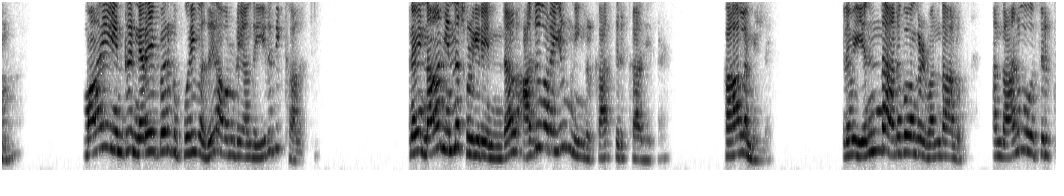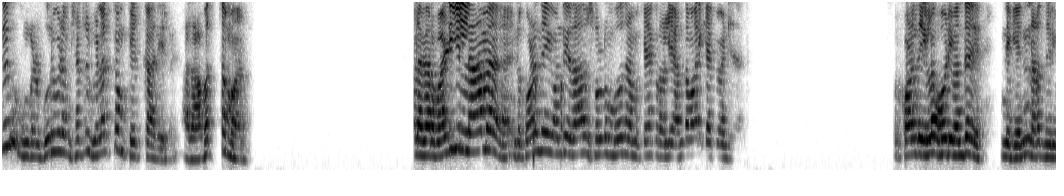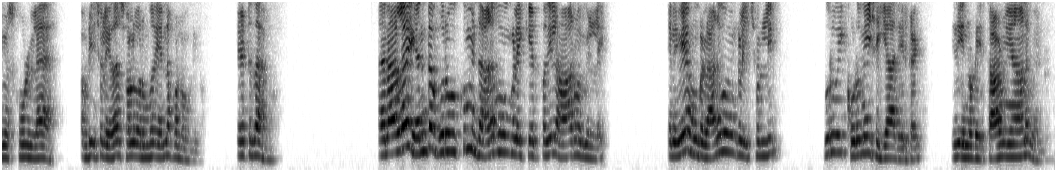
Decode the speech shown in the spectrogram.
மாயை என்று நிறைய பேருக்கு புரிவது அவருடைய அந்த இறுதி காலத்தில். எனவே நான் என்ன சொல்கிறேன் என்றால் அதுவரையிலும் நீங்கள் காத்திருக்காதீர்கள். காலம் இல்லை எனவே எந்த அனுபவங்கள் வந்தாலும் அந்த அனுபவத்திற்கு உங்கள் குருவிடம் சென்று விளக்கம் கேட்காதீர்கள். அது அபத்தமான ஆனா வேற வழி இல்லாம இந்த குழந்தைங்க வந்து ஏதாவது சொல்லும் போது நம்ம கேட்கிறோம் இல்லையா? அந்த மாதிரி கேட்க வேண்டியதா குழந்தைங்களாம் ஓடி வந்து இன்னைக்கு என்ன நடந்து தெரியுமா ஸ்கூல்ல? அப்படின்னு சொல்லி ஏதாவது சொல்ல வரும்போது என்ன பண்ண முடியும்? கேட்டுதான் அதனால எந்த குருவுக்கும் இந்த அனுபவங்களை கேட்பதில் ஆர்வம் இல்லை. எனவே உங்கள் அனுபவங்களை சொல்லி குருவை கொடுமை செய்யாதீர்கள். இது என்னுடைய தாழ்மையான வேண்டும்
